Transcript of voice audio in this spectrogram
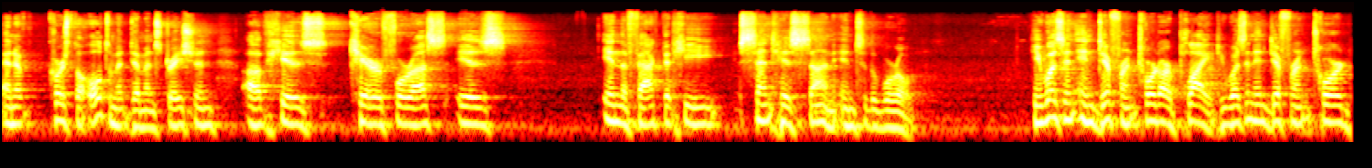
And of course, the ultimate demonstration of his care for us is in the fact that he sent his son into the world. He wasn't indifferent toward our plight. He wasn't indifferent toward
